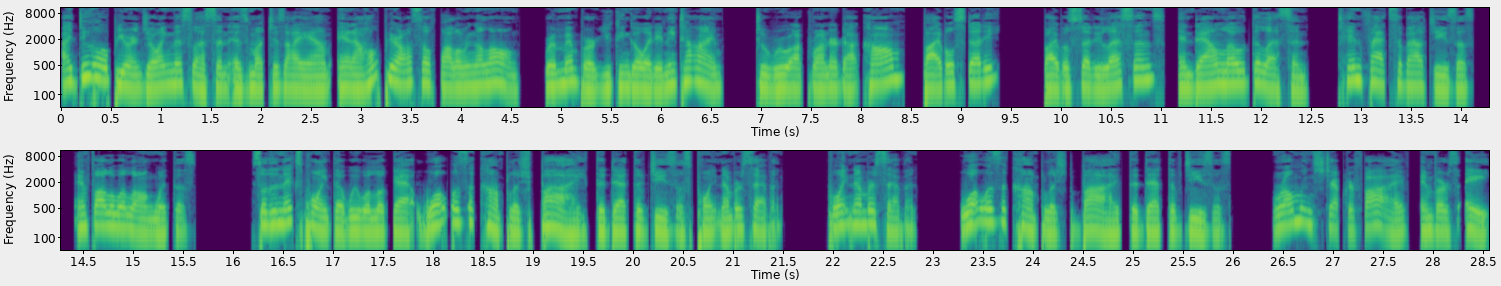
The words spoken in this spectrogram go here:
I do hope you're enjoying this lesson as much as I am, and I hope you're also following along. Remember, you can go at any time to ruachrunner.com, Bible study, Bible study lessons, and download the lesson, 10 Facts About Jesus, and follow along with us. So the next point that we will look at, what was accomplished by the death of Jesus? Point number seven. Point number seven. What was accomplished by the death of Jesus? Romans chapter 5 and verse 8.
